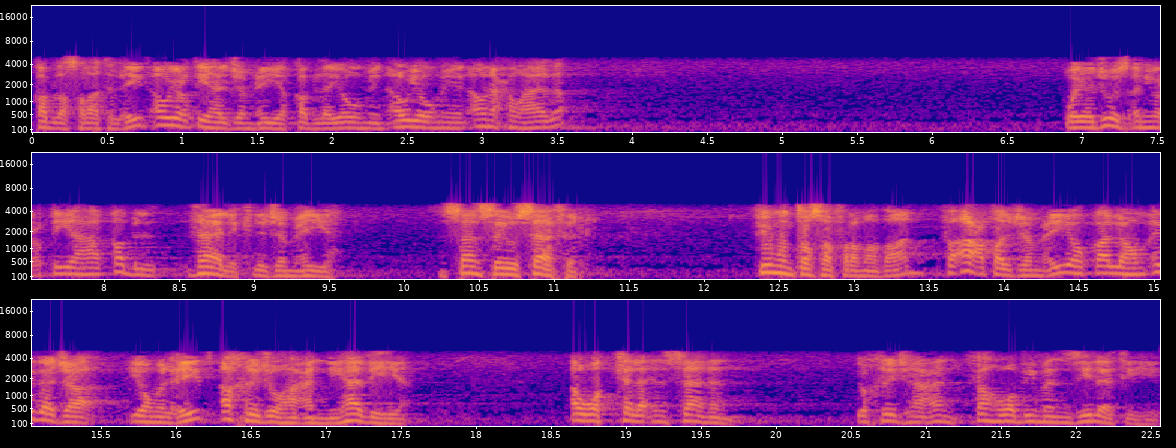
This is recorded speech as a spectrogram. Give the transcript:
قبل صلاة العيد أو يعطيها الجمعية قبل يوم أو يومين أو نحو هذا. ويجوز أن يعطيها قبل ذلك للجمعية. إنسان سيسافر في منتصف رمضان فأعطى الجمعية وقال لهم إذا جاء يوم العيد أخرجوها عني هذه هي. أو وكل إنسانا يخرجها عنه فهو بمنزلته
